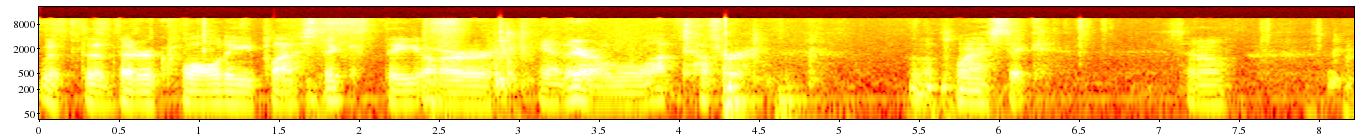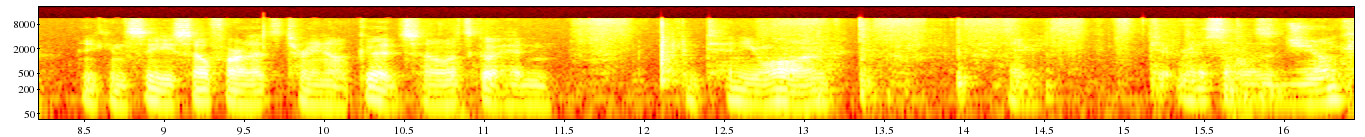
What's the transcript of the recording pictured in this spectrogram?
with the better quality plastic. They are yeah, they're a lot tougher than the plastic. So you can see so far that's turning out good. So let's go ahead and continue on. Maybe get rid of some of this junk.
